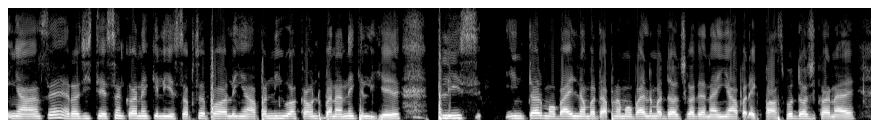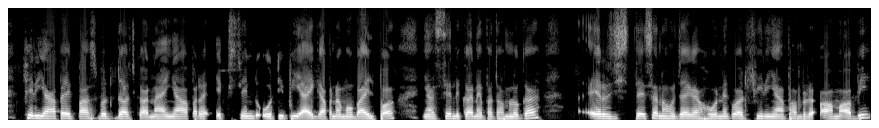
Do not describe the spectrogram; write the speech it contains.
यहाँ से रजिस्ट्रेशन करने के लिए। सबसे पहले यहाँ पर न्यू अकाउंट बनाने के लिए प्लीज़ इंटर मोबाइल नंबर अपना मोबाइल नंबर दर्ज कर देना है, यहाँ पर एक पासवर्ड दर्ज करना है, फिर यहाँ पर एक पासवर्ड दर्ज करना है, यहाँ पर एक सेंड ओटीपी आएगा अपना मोबाइल पर, यहाँ सेंड करने पर तो हम लोग का रजिस्ट्रेशन हो जाएगा, होने के बाद फिर यहाँ पर हम अभी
